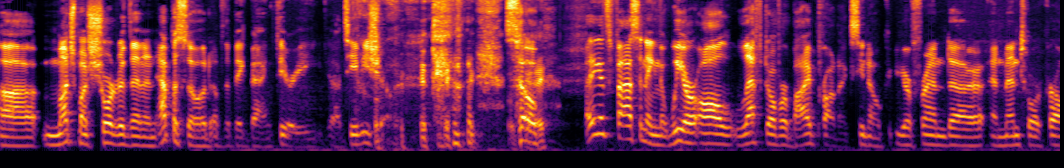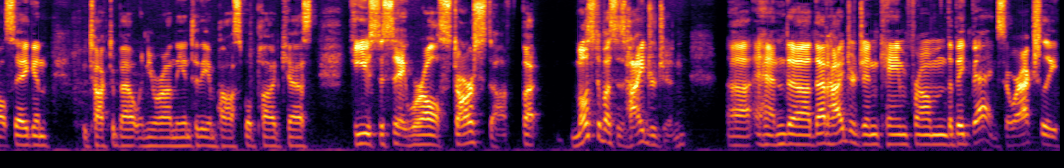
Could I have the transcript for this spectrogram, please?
uh, much much shorter than an episode of the Big Bang Theory uh, TV show. so. Okay. I think it's fascinating that we are all leftover byproducts. You know, your friend uh, and mentor Carl Sagan, who talked about when you were on the Into the Impossible podcast, he used to say we're all star stuff, but most of us is hydrogen, uh, and uh, that hydrogen came from the Big Bang. So we're actually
